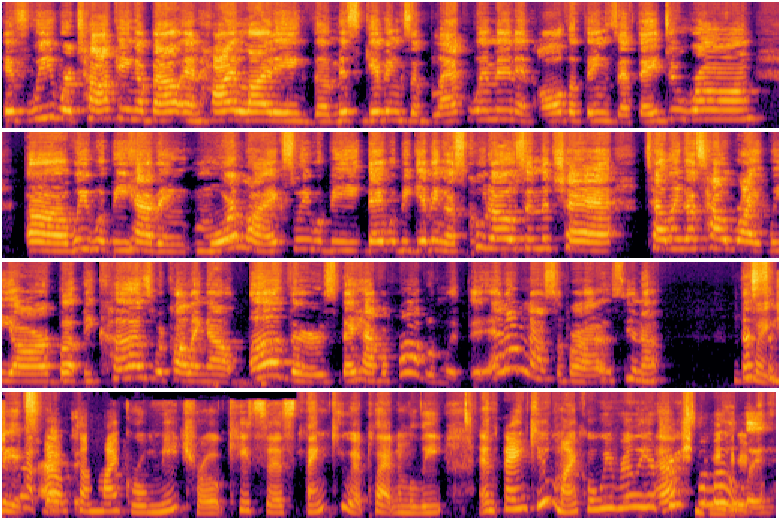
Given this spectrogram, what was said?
if we were talking about and highlighting the misgivings of black women and all the things that they do wrong uh, we would be having more likes. We would be, they would be giving us kudos in the chat, telling us how right we are. But because we're calling out others, they have a problem with it. And I'm not surprised, you know. That's Wait, to be expected. Out to Michael Mitro. He says, Thank you at Platinum Elite. And thank you, Michael. We really appreciate Absolutely. it.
